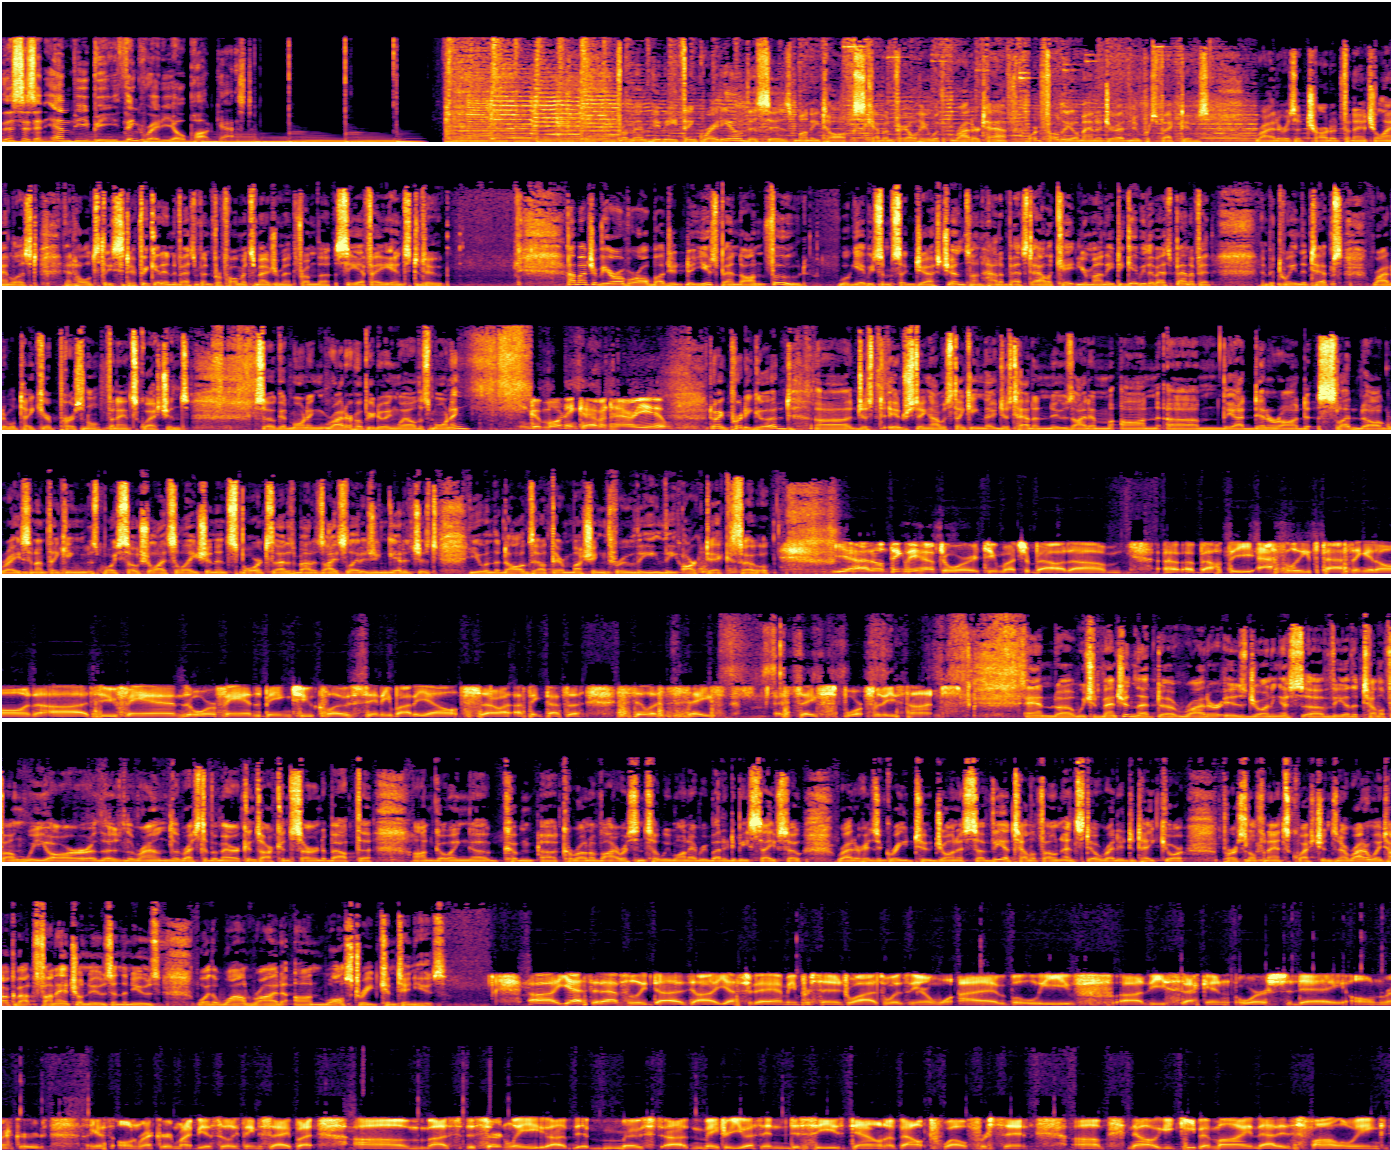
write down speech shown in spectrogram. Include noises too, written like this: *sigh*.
This is an MPB Think Radio podcast. From MPB Think Radio, this is Money Talks. Kevin Farrell here with Ryder Taff, Portfolio Manager at New Perspectives. Ryder is a chartered financial analyst and holds the Certificate in Investment Performance Measurement from the CFA Institute. How much of your overall budget do you spend on food? We'll give you some suggestions on how to best allocate your money to give you the best benefit. And between the tips, Ryder will take your personal finance questions. So, good morning, Ryder. Hope you're doing well this morning. Good morning, Kevin. How are you? Doing pretty good. Uh, just interesting. I was thinking they just had a news item on um, the Iditarod sled dog race, and I'm thinking, boy, social isolation in sports, that is about as isolated as you can get. It's just you and the dogs out there mushing through the, the Arctic. So, yeah, I don't think they have to worry too much about about um, uh, about the athletes passing it on uh, to fans or fans being too close to anybody else. So I, I think that's a still a safe a safe sport for these times. And uh, we should mention that uh, Ryder is joining us uh, via the telephone. We are the, the, round. The rest of Americans are concerned about the ongoing uh, com, uh, coronavirus, and so we want everybody to be safe. So Ryder has agreed to join us uh, via telephone and still ready to take your personal finance questions. Now, Ryder, when we talk about financial news in the news, boy, the wild ride on Wall Street continues. Uh, yes, it absolutely does. Uh, yesterday, I mean, percentage-wise, was you know I believe uh, the second worst day on record. I guess on record might be a silly thing to say, but um, uh, certainly uh, most uh, major U.S. indices down about 12 percent. Um, now, keep in mind that is following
